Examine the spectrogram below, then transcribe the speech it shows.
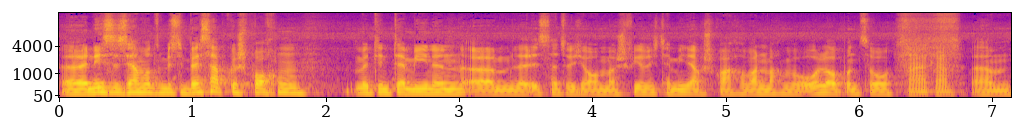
äh, nächstes Jahr haben wir uns ein bisschen besser abgesprochen mit den Terminen. Ähm, da ist natürlich auch immer schwierig, Terminabsprache, wann machen wir Urlaub und so. Ja. Ähm,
